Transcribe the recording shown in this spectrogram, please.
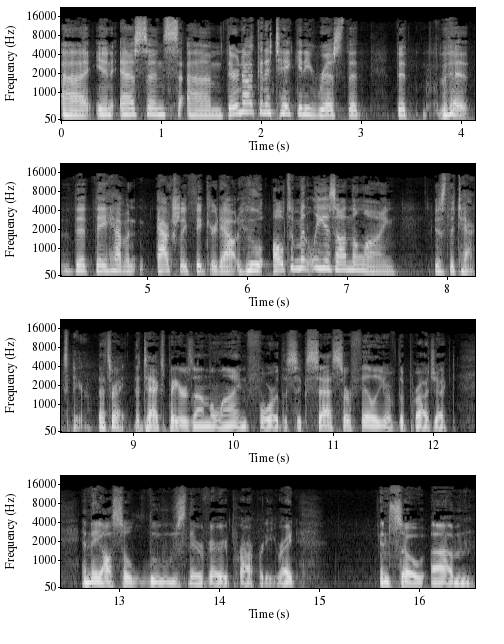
Uh, in essence, um, they're not going to take any risk that, that, that, that they haven't actually figured out. Who ultimately is on the line is the taxpayer. That's right. The taxpayer is on the line for the success or failure of the project, and they also lose their very property, right? And so um,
